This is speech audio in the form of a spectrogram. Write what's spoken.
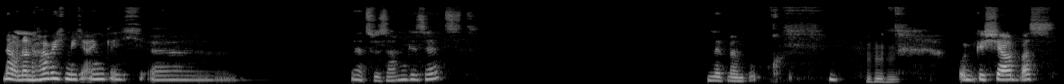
Na, und dann habe ich mich eigentlich äh, ja, zusammengesetzt mit meinem Buch und geschaut, was,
